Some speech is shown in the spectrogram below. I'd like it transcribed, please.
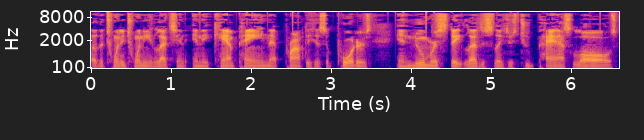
of the 2020 election in a campaign that prompted his supporters in numerous state legislatures to pass laws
